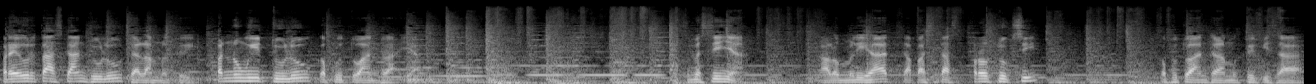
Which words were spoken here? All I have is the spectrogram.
Prioritaskan dulu dalam negeri, penuhi dulu kebutuhan rakyat. Semestinya, kalau melihat kapasitas produksi, kebutuhan dalam negeri bisa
